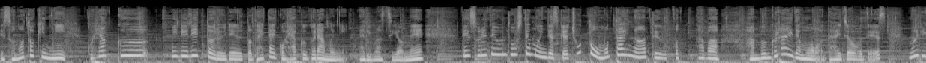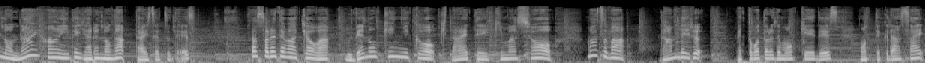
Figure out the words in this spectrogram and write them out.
でその時に500ミリリットル入れるとだいたい500グラムになりますよね。でそれで運動してもいいんですけどちょっと重たいなという方は半分ぐらいでも大丈夫です。無理のない範囲でやるのが大切です。さあそれでは今日は腕の筋肉を鍛えていきましょう。まずはダンベルペットボトルでも OK です。持ってください。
